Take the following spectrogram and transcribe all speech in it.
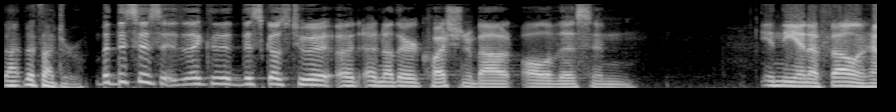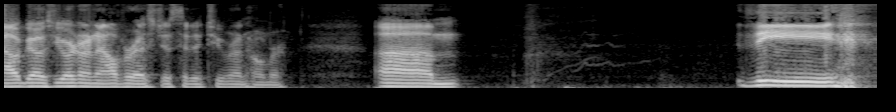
not that's not true. But this is like this goes to a, a, another question about all of this and in the NFL and how it goes. Jordan Alvarez just hit a two-run homer. Um, the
